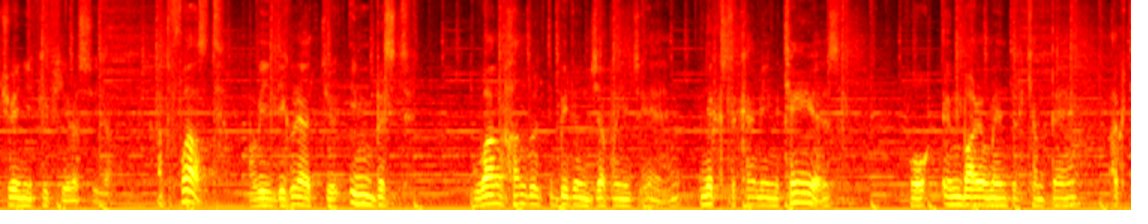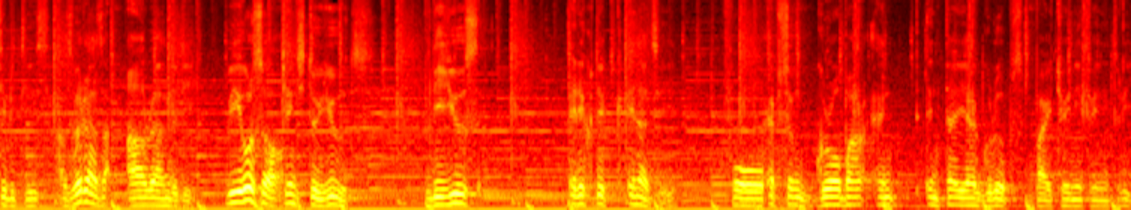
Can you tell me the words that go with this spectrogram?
2050 last year. At first, we declared to invest 100 billion Japanese yen next coming 10 years for environmental campaign activities as well as R&D. We also changed to use reuse electric energy for Epson Global and entire groups by 2023.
